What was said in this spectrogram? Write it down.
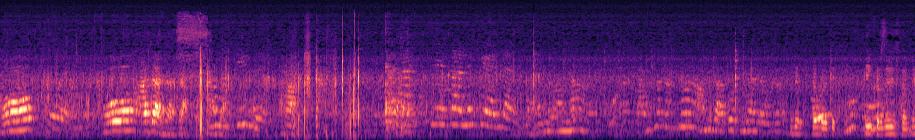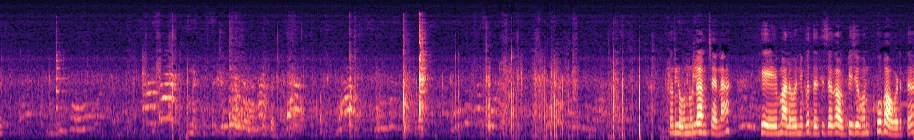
हो हो आजा आजा आजा आजा हा ते इकडचे दिसाले तर लोणूला आमच्या ना हे मालवणी पद्धतीचं गावठी जेवण खूप आवडतं.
